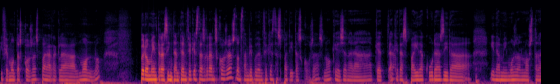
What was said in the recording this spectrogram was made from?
i fer moltes coses per arreglar el món. No? Però mentre intentem fer aquestes grans coses doncs també podem fer aquestes petites coses no? que és generar aquest, aquest espai de cures i de, i de mimos al nostre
